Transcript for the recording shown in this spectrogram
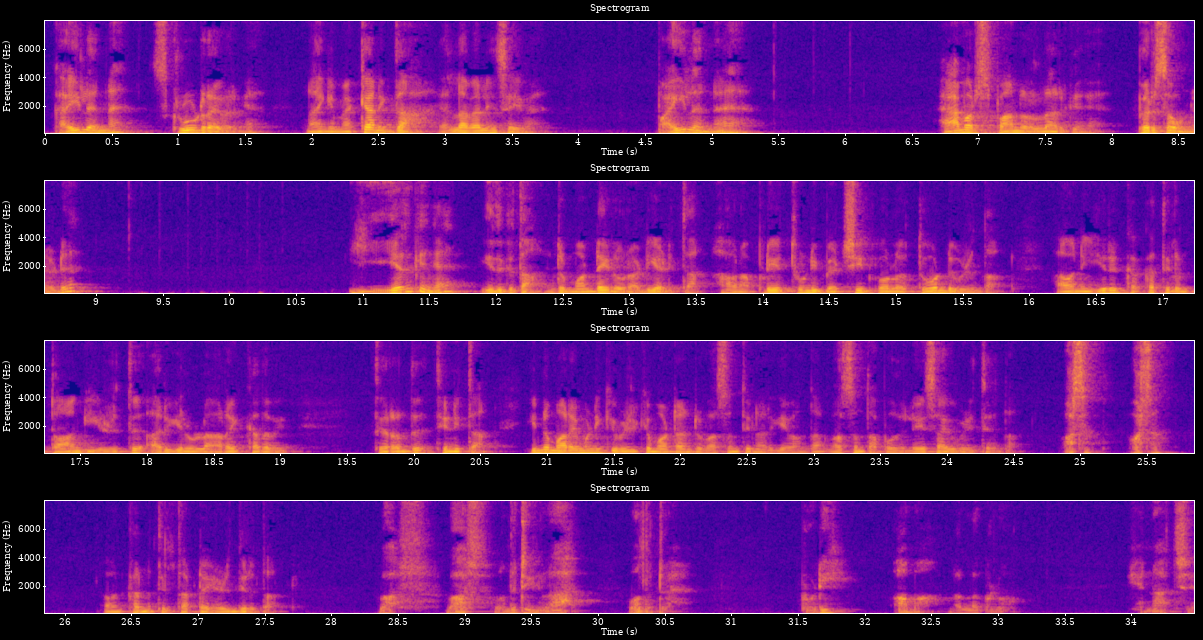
கையில் என்ன? ஸ்க்ரூ டிரைவருங்க நான் இங்கே மெக்கானிக் தான். எல்லா வேலையும் செய்வேன். பையில் என்ன? ஹேமர் ஸ்பானர்லாம் இருக்குங்க. பெருசாக ஒன்று எடு. எதுக்குங்க? இதுக்கு தான் என்று மண்டையில் ஒரு அடி அடித்தான். அவன் அப்படியே துணி பெட்ஷீட் போல துவண்டு விழுந்தான். அவனை இரு கக்கத்திலும் தாங்கி இழுத்து அருகில் உள்ள அறைக்கதவை திறந்து திணித்தான். இன்னும் அரை மணிக்கு விழிக்க மாட்டான் என்று வசந்தின் அருகே வந்தான். வசந்த் அப்போது லேசாக விழித்திருந்தான். வசந்த் வசந்த்! அவன் கன்னத்தில் தட்ட எழுந்திருந்தான். பாஸ் பாஸ் வந்துட்டீங்களா? வந்துட்டேன். பொடி? ஆமாம் நல்ல குழு. என்னாச்சு?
